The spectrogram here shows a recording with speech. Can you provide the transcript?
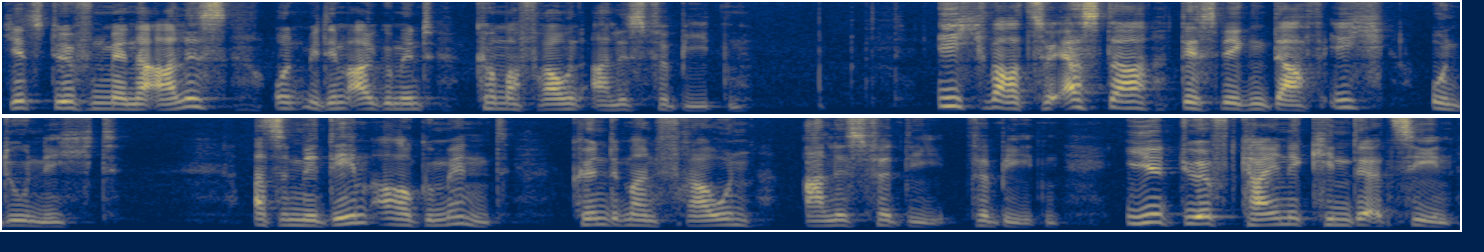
Jetzt dürfen Männer alles und mit dem Argument können wir Frauen alles verbieten. Ich war zuerst da, deswegen darf ich und du nicht. Also mit dem Argument könnte man Frauen alles verbieten. Ihr dürft keine Kinder erziehen,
